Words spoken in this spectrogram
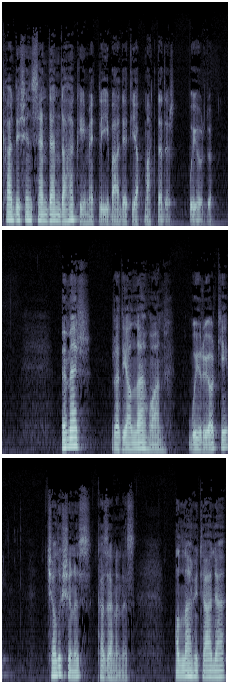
kardeşin senden daha kıymetli ibadet yapmaktadır buyurdu. Ömer radıyallahu anh buyuruyor ki çalışınız kazanınız. Allahü Teala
